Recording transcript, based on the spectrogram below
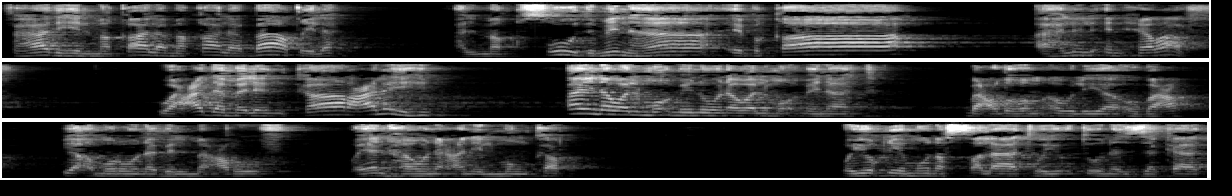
فهذه المقالة مقالة باطلة. المقصود منها إبقاء أهل الانحراف وعدم الإنكار عليهم. أين والمؤمنون والمؤمنات؟ بعضهم أولياء بعض يأمرون بالمعروف وينهون عن المنكر ويقيمون الصلاة ويؤتون الزكاة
